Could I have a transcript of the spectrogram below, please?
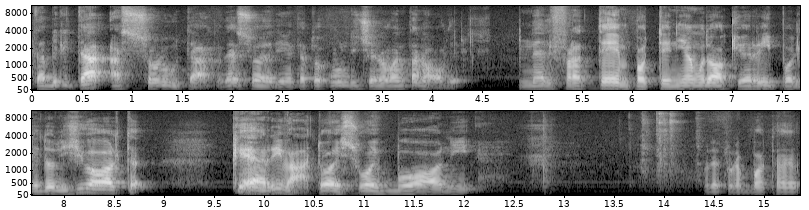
stabilità assoluta. Adesso è diventato 11,99 nel frattempo teniamo d'occhio il ripple dei 12 volt che è arrivato ai suoi buoni. Ho detto una botta.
